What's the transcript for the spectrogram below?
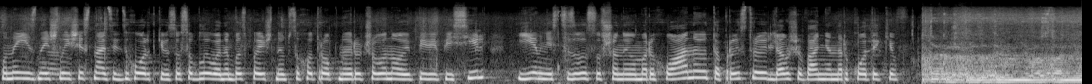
У неї знайшли 16 згортків з особливо небезпечною психотропною речовиною PVP-сіль, ємність з висушеною марихуаною та пристрою для вживання наркотиків. Також при затриманні в останній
